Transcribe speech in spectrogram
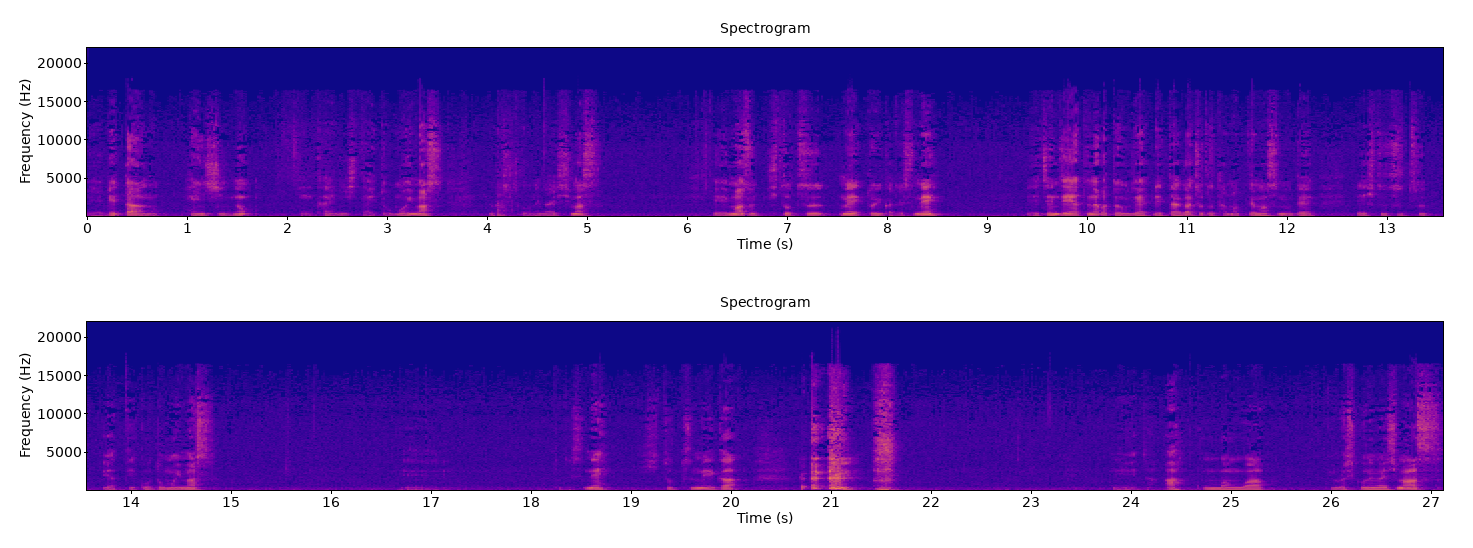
えレターの返信の、えー会にしたいと思います。よろしくお願いします、えまず一つ目というかですね、え全然やってなかったのでレターがちょっと溜まってますので、えー一つずつやっていこうと思います。えーとですね一つ目がえーあこんばんは。よろしくお願いします、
